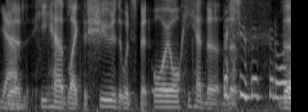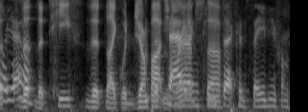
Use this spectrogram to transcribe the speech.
Yeah. did. He had like the shoes that would spit oil. He had the the, the, shoes that spit the, oil, yeah. the the teeth that like would jump The out and chattering grab teeth stuff. that could save you from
